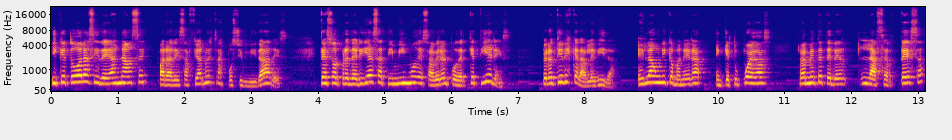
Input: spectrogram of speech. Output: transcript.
Y que todas las ideas nacen para desafiar nuestras posibilidades. Te sorprenderías a ti mismo de saber el poder que tienes, pero tienes que darle vida. Es la única manera en que tú puedas realmente tener la certeza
